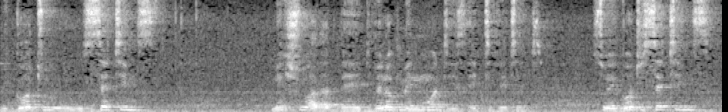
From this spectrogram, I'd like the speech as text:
we go to settings make sure that the development mode is activated. So we go to settings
